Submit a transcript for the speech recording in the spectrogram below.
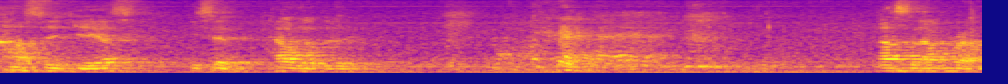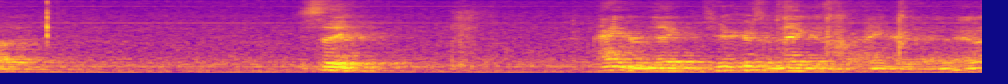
I said, yes. He said, how did I do it? I said, I'm proud of it. You see, anger negative. Here, here's a negative for anger. And,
